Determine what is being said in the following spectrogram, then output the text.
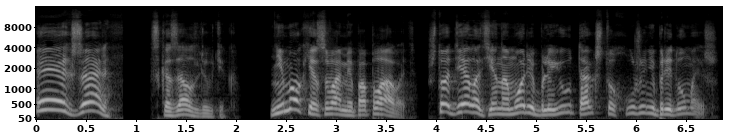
Эх, жаль, сказал Лютик. Не мог я с вами поплавать. Что делать, я на море блюю, так что хуже не придумаешь.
